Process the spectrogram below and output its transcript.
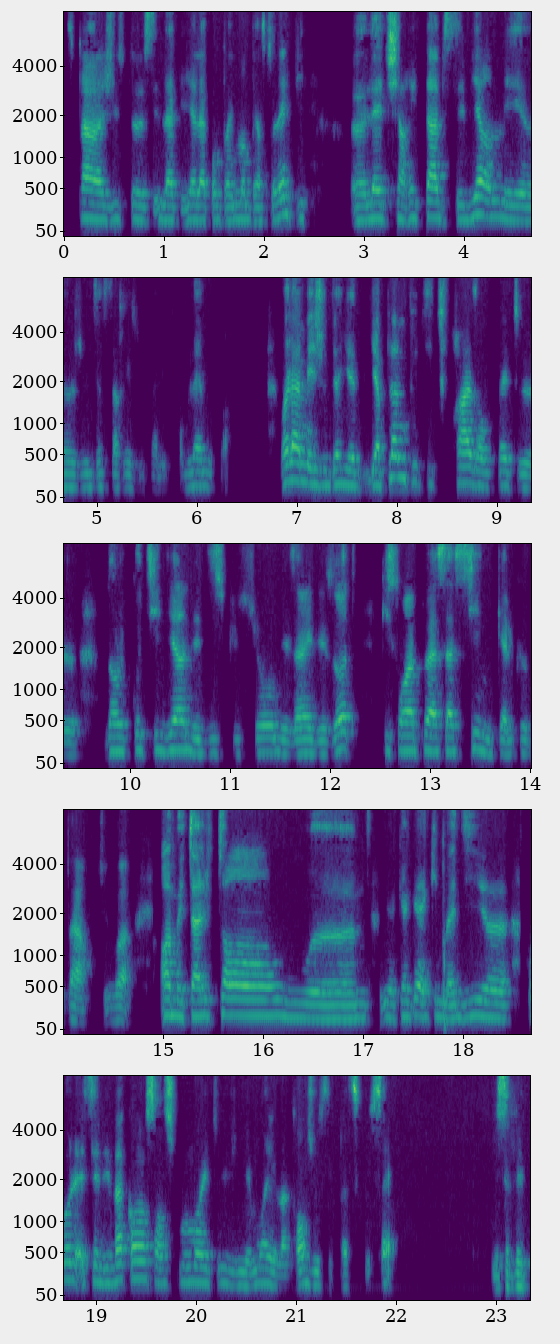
C'est pas juste, c'est il y a l'accompagnement personnel, puis euh, l'aide charitable c'est bien, mais euh, je veux dire ça résout pas les problèmes quoi. Voilà, mais je veux dire il y a, y a, plein de petites phrases en fait euh, dans le quotidien des discussions des uns et des autres qui sont un peu assassines quelque part, tu vois. Oh mais t'as le temps ou il y a quelqu'un qui m'a dit oh, c'est des vacances en ce moment et tout. Je dis mais moi les vacances je sais pas ce que c'est. Mais ça fait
